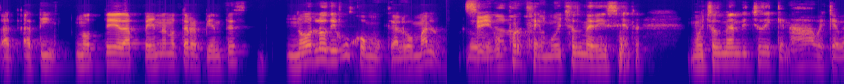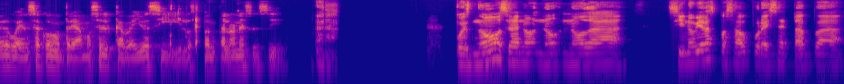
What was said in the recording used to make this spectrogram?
a, a, ti no te da pena, no te arrepientes. No lo digo como que algo malo, lo digo porque muchos me dicen, Muchos me han dicho de que no, güey, qué vergüenza cuando traíamos el cabello así, los pantalones así. Pues no, o sea, no, no, no da. Si no hubieras pasado por esa etapa,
